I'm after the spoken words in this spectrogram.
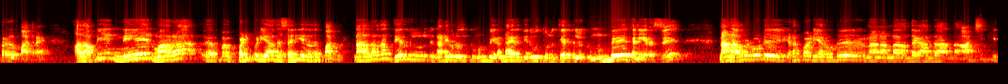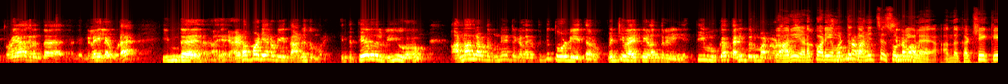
பிறகு பாக்குறேன் அது அப்படியே நேர் மாறா படிப்படியாக ப- அதை சரியறதை பார்க்கிறேன் நான் அதனாலதான் தேர்தல் நடைபெறுவதற்கு முன்பு இரண்டாயிரத்தி இருபத்தி ஒண்ணு தேர்தலுக்கு முன்பே தனியரசு நான் அவர்களோடு எடப்பாடியாரோடு நான் அந்த அந்த அந்த ஆட்சிக்கு துணையாக இருந்த நிலையில கூட இந்த எடப்பாடியாருடைய இந்த அணுகுமுறை இந்த தேர்தல் வியூகம் அண்ணா திராவிட முன்னேற்ற கழகத்துக்கு தோல்வியை தரும். வெற்றி வாய்ப்பை இழந்துருவீங்க. திமுக ஆட்சி எடப்பாடியை மட்டும் தனிச்சு சொல்றீங்களே அந்த கட்சிக்கு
